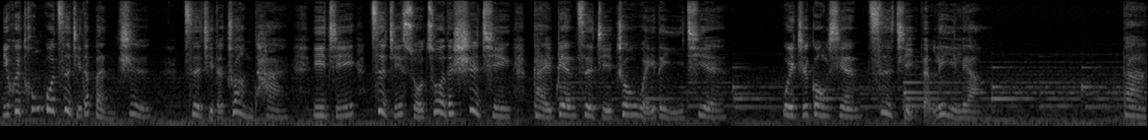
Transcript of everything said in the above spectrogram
你会通过自己的本质。自己的状态以及自己所做的事情，改变自己周围的一切，为之贡献自己的力量。但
